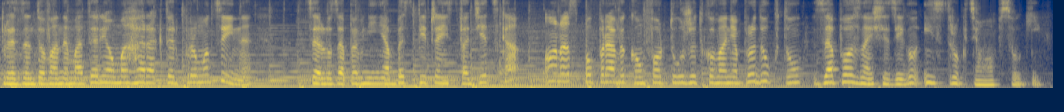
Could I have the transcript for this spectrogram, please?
Prezentowany materiał ma charakter promocyjny w celu zapewnienia bezpieczeństwa dziecka oraz poprawy komfortu użytkowania produktu. Zapoznaj się z jego instrukcją obsługi.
